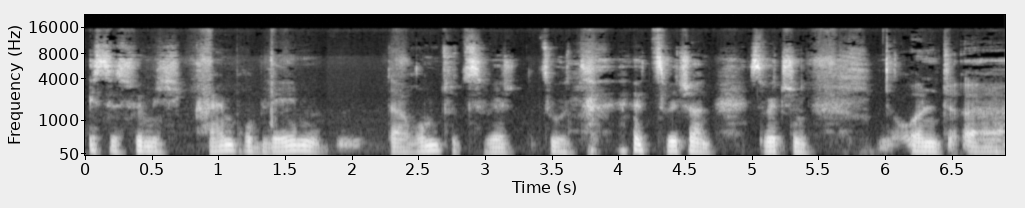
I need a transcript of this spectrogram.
ist es für mich kein Problem, da rum zu, zu zwitschern, switchen. Und äh,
